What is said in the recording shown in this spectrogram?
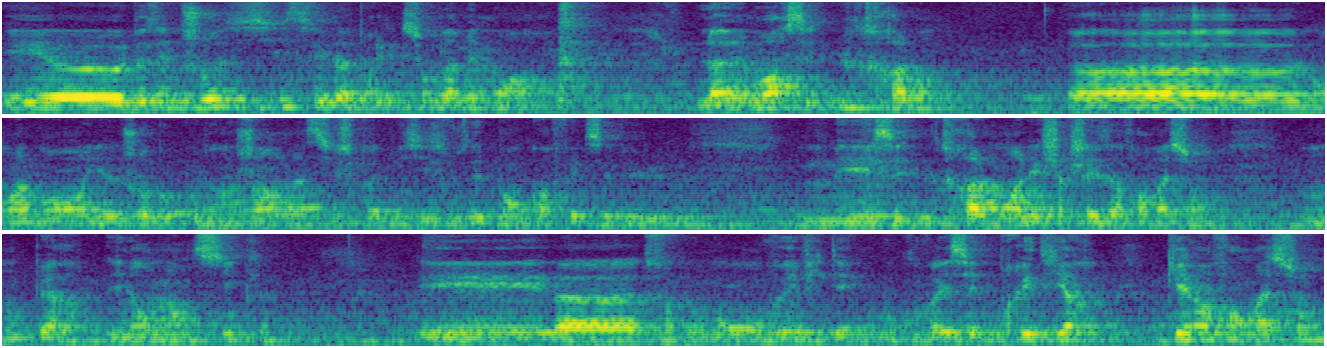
Et euh, deuxième chose ici, c'est la prédiction de la mémoire. La mémoire, c'est ultra long. Euh, normalement, je vois beaucoup d'engins, là, si je ne pas de bêtises, vous n'avez pas encore fait de CPU, mais c'est ultra long à aller chercher les informations. On perd énormément de cycles, et bah, tout simplement, on veut éviter. Donc on va essayer de prédire quelle information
